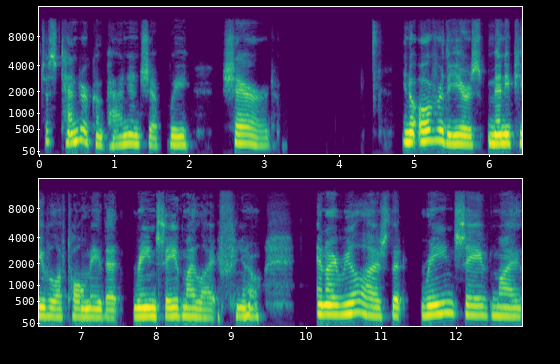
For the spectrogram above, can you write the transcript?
just tender companionship we shared. You know, over the years, many people have told me that rain saved my life, you know, and I realized that rain saved my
